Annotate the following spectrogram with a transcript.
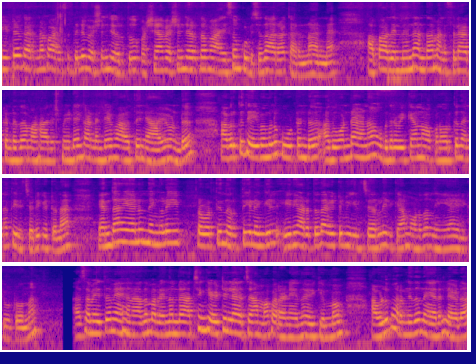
വേണ്ടിയിട്ട് കരുണ പായസത്തിൽ വിഷം ചേർത്തു. പക്ഷെ ആ വിഷം ചേർത്ത പായസം കുടിച്ചത് ആരാ? കരുണ തന്നെ. അപ്പോൾ അതിൽ നിന്ന് എന്താ മനസ്സിലാക്കേണ്ടത്? മഹാലക്ഷ്മിയുടെയും കണ്ണന്റെയും ഭാഗത്ത് ന്യായമുണ്ട്. അവർക്ക് ദൈവങ്ങൾ കൂട്ടുണ്ട്. അതുകൊണ്ടാണ് ഉപദ്രവിക്കാൻ നോക്കണവർക്ക് തന്നെ തിരിച്ചടി കിട്ടണേ. എന്തായാലും നിങ്ങൾ ഈ പ്രവൃത്തി നിർത്തിയില്ലെങ്കിൽ ഇനി അടുത്തതായിട്ട് വീൽ ചെയറിൽ ഇരിക്കാൻ പോണത് നീയായിരിക്കും കേട്ടോ എന്ന് ആ സമയത്ത് മേഘനാഥൻ പറയുന്നുണ്ട് അച്ഛൻ കേട്ടില്ല അച്ഛൻ അമ്മ പറയണേന്ന് ചോദിക്കുമ്പം അവൾ പറഞ്ഞത് നേരല്ലേടാ.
